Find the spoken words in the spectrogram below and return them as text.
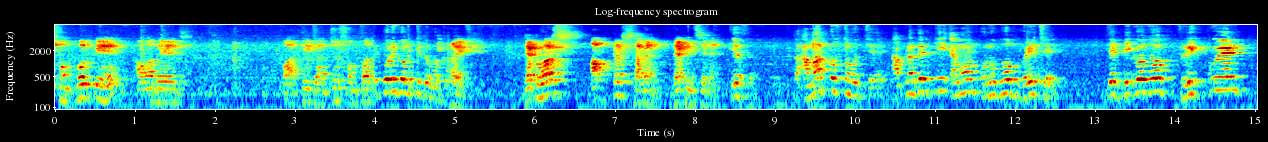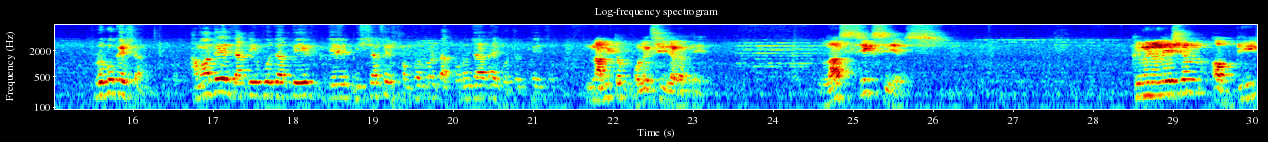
সম্পর্কে আমাদের পার্টির রাজ্য সম্পাদক পরিকল্পিতভাবে Right. That was after seven, that incident. Yes sir তো আমার প্রশ্ন হচ্ছে আপনাদের কি এমন অনুভব হয়েছে যে বিকজ অফ ফ্রিকুয়েন্ট প্রভোকেশন আমাদের জাতি উপজাতির যে বিশ্বাসের সম্পর্কটা কোনো জায়গায় হোঁচট খেয়েছে না আমি তো বলেছি জায়গাতে last six years criminalisation of the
